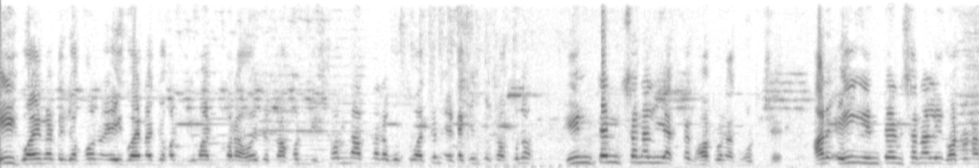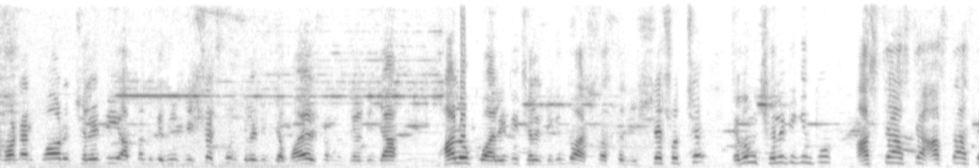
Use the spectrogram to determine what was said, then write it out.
এই গয়নাটা যখন, এই গয়না যখন ডিমান্ড করা হয়েছে, তখন নিঃসন্দেহে আপনারা বুঝতে পারছেন, এটা কিন্তু সম্পূর্ণ ইন্টেনশনালি একটা ঘটনা ঘটছে। আর এই ইন্টেনশনালি ঘটনা ঘটার পর ছেলেটি আপনাদেরকে বিশ্বাস করুন, ছেলেটির যা বয়স এবং ছেলেটির যা ভালো কোয়ালিটি ছেলেটি কিন্তু আস্তে আস্তে নিঃশেষ হচ্ছে এবং ছেলেটি কিন্তু আস্তে আস্তে আস্তে আস্তে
